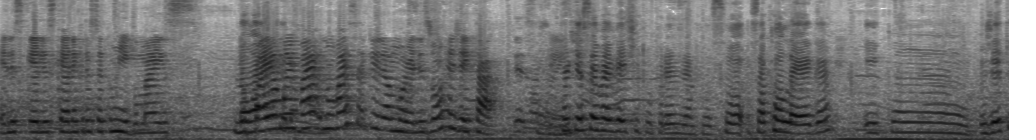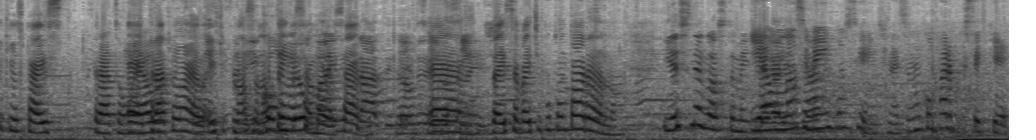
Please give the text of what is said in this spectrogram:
Eles, eles querem crescer comigo, mas Não o é pai e a mãe vai, não vai ser aquele amor, eles vão rejeitar. Exatamente. Porque você vai ver, tipo, por exemplo, sua, sua colega e com o jeito que os pais Tratam é, ela. tratam ela. E tipo, nossa, E não tem meu esse amor, sabe? trata, entendeu? É, daí você vai, tipo, comparando. E esse negócio também de E é um legalizar- lance meio inconsciente, né? Você não compara porque você quer.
